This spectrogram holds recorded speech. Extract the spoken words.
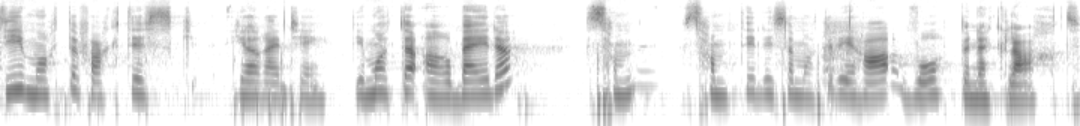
de måtte faktisk gjøre en ting. De måtte arbeide, samtidig så måtte de ha våpenet klart.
